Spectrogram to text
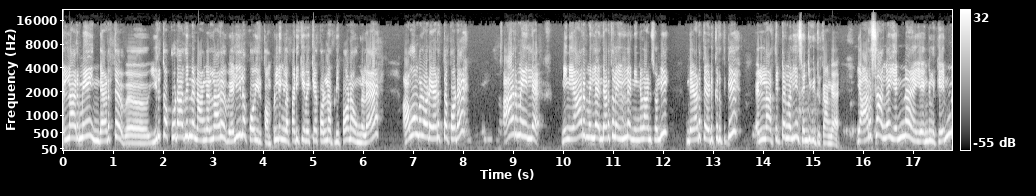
எல்லாருமே இந்த இடத்த இருக்கக்கூடாதுன்னு நாங்கள் எல்லாரும் வெளியில் போயிருக்கோம். பிள்ளைங்களை படிக்க வைக்க கொள்ள அப்படி போனவங்கள அவங்களோட இடத்த கூட யாருமே இல்லை. நீங்கள் யாரும் இல்லை இந்த இடத்துல இல்லை நீங்களான்னு சொல்லி இந்த இடத்த எடுக்கிறதுக்கு எல்லா திட்டங்களையும் செஞ்சுக்கிட்டு இருக்காங்க. அரசாங்கம் என்ன எங்களுக்கு என்ன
